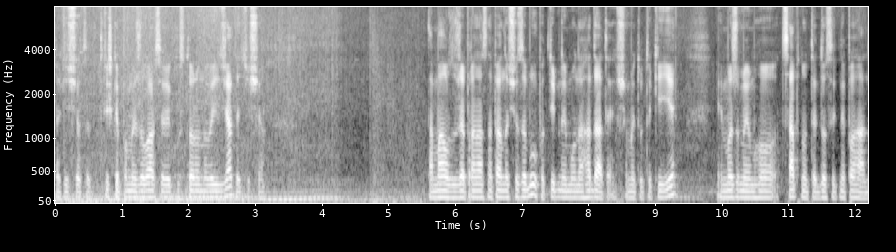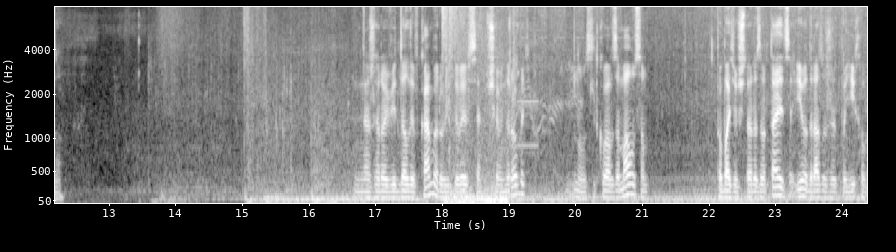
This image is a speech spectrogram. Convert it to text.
Так і що, це трішки помежувався в яку сторону виїжджати, чи що? Та Маус вже про нас, напевно, що забув, потрібно йому нагадати, що ми тут такі є, і можемо його цапнути досить непогано. Наш герой віддалив камеру і дивився, що він робить. Ну, слідкував за Маусом, побачив, що розвертається, і одразу ж поїхав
